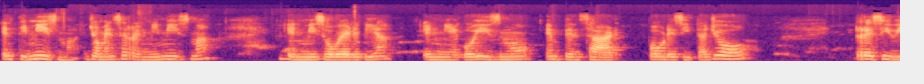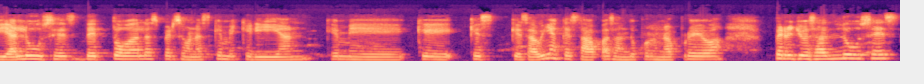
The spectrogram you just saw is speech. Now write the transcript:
en ti misma. Yo me encerré en mí misma, en mi soberbia, en mi egoísmo, en pensar, pobrecita yo, recibía luces de todas las personas que me querían, que me que, que, sabían que estaba pasando por una prueba, pero yo esas luces,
